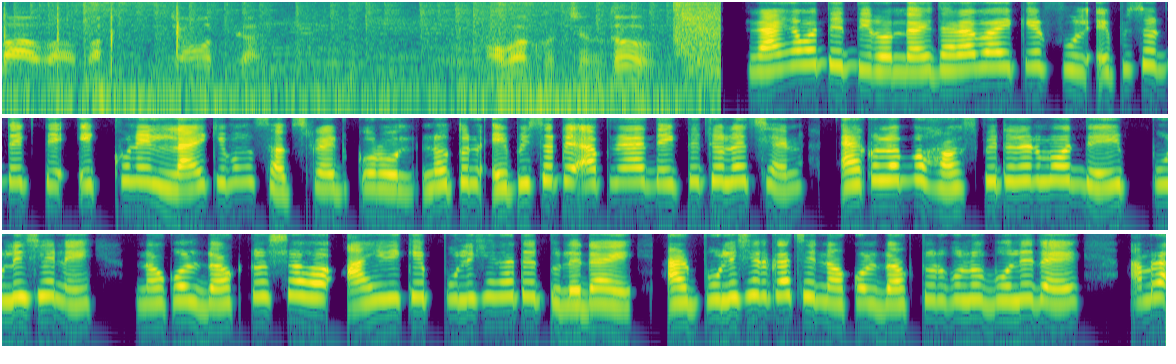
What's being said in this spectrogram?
বাহ বাহ বাহ চমৎকার। অবাক হচ্ছেন তো? রাঙামাটির তীরন্দাজ ধারাবাহিকের ফুল এপিসোড দেখতে এক্ষুনি লাইক এবং সাবস্ক্রাইব করুন। নতুন এপিসোডে আপনারা দেখতে চলেছেন, একলব্য হসপিটালের মধ্যেই পুলিশ এনে নকল ডক্টর সহ আহিরিকে পুলিশের হাতে তুলে দেয়। আর পুলিশের কাছে নকল ডক্টরগুলো বলে দেয়, আমরা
